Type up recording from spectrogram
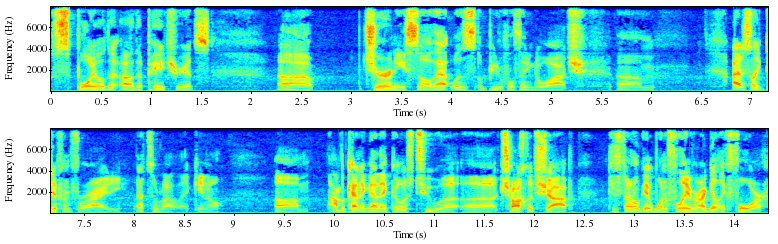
spoiled uh, the Patriots' uh, journey, so that was a beautiful thing to watch. Um, I just like different variety. That's what I like, you know. Um, I'm the kind of guy that goes to a, a chocolate shop. Just I don't get one flavor. I get like four.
